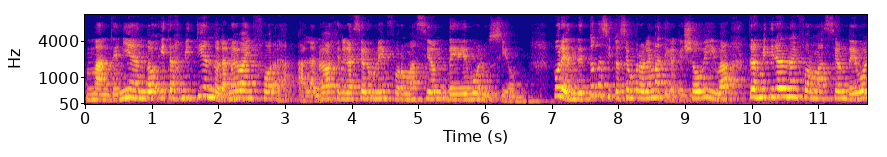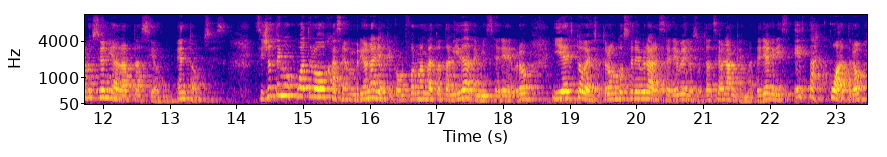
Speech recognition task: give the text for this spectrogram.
manteniendo y transmitiendo a la nueva generación una información de evolución. Por ende, toda situación problemática que yo viva transmitirá una información de evolución y adaptación. Entonces, si yo tengo cuatro hojas embrionarias que conforman la totalidad de mi cerebro, y esto es tronco cerebral, cerebelo, sustancia blanca y materia gris, estas cuatro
